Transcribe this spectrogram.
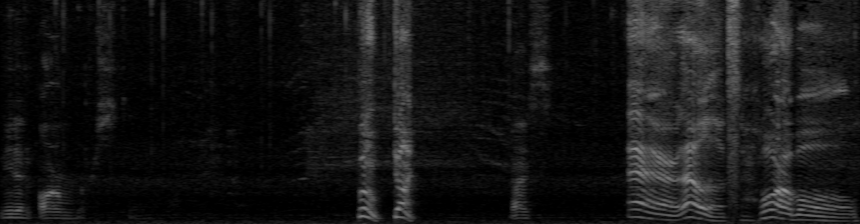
Need an armor. stand. Boom. Done. Nice. There. That looks horrible.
